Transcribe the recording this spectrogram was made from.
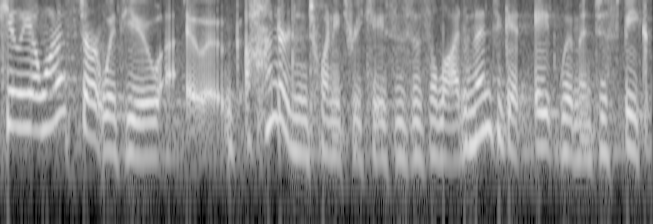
Keeley, I want to start with you. Uh, 123 cases is a lot. And then to get eight women to speak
